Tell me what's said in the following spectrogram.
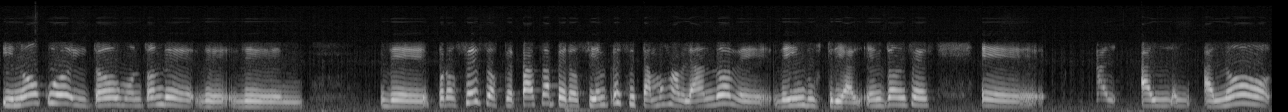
inocuo y todo un montón de, de, procesos que pasa, pero siempre estamos hablando de, de industrial. Entonces, al, al, al, no,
